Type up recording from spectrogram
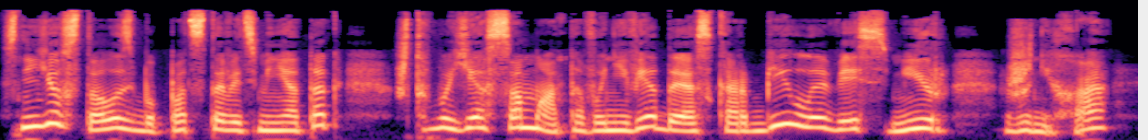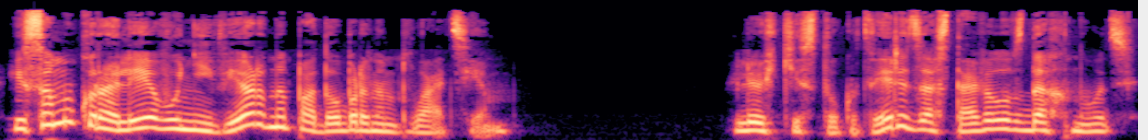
С нее сталось бы подставить меня так, чтобы я сама того не ведая оскорбила весь мир, жениха и саму королеву неверно подобранным платьем. Легкий стук в дверь заставил вздохнуть.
